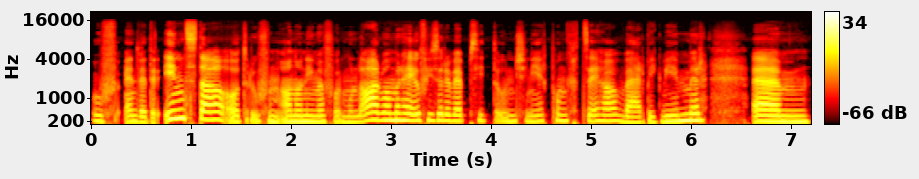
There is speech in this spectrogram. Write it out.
auf entweder Insta oder auf dem anonymen Formular, das wir haben auf unserer Webseite ungenier.ch, Werbung wie immer. Ähm,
